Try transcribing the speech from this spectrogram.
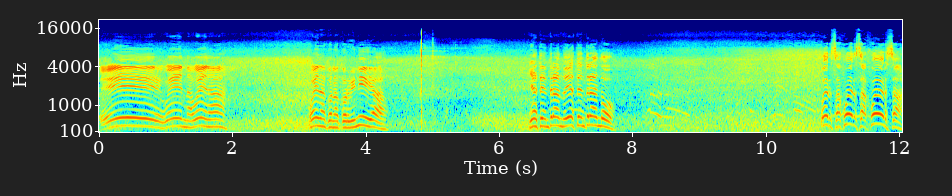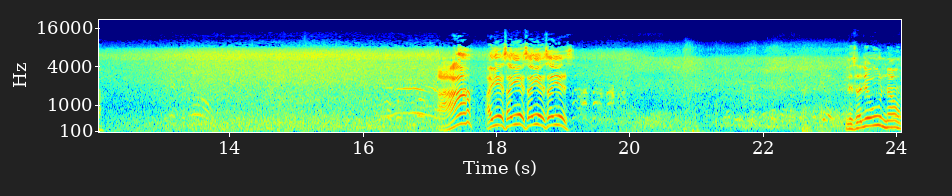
eh, buena, buena. Buena con la corvinilla. Ya está entrando, ya está entrando. Fuerza, fuerza, fuerza. Ah, ahí es, ahí es, ahí es, ahí es. Le salió una.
